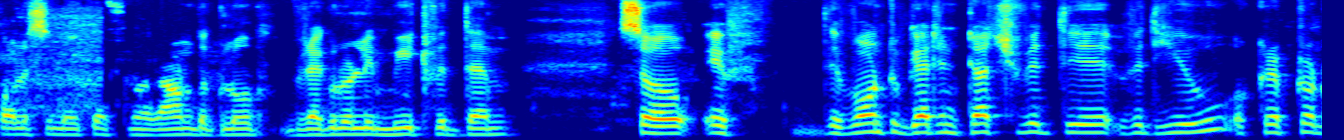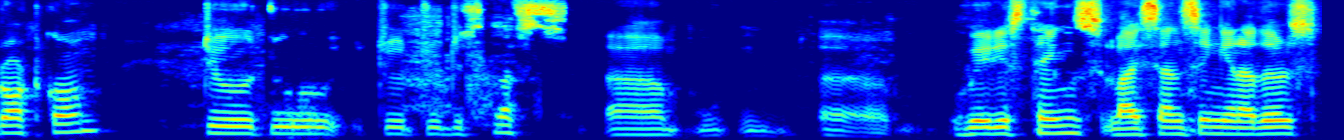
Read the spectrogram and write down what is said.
policymakers from around the globe, regularly meet with them. So if they want to get in touch with the with you or crypto.com to to to to discuss um, uh, various things, licensing and others,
